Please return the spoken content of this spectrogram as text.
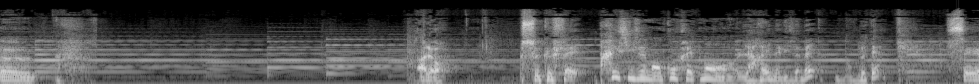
euh, alors, ce que fait précisément, concrètement, la reine Elisabeth d'Angleterre, c'est...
